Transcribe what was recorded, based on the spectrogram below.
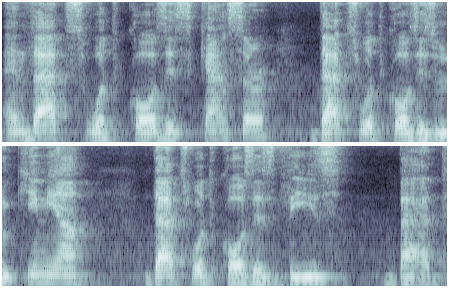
and that's what causes cancer that's what causes leukemia. That's what causes these bad,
